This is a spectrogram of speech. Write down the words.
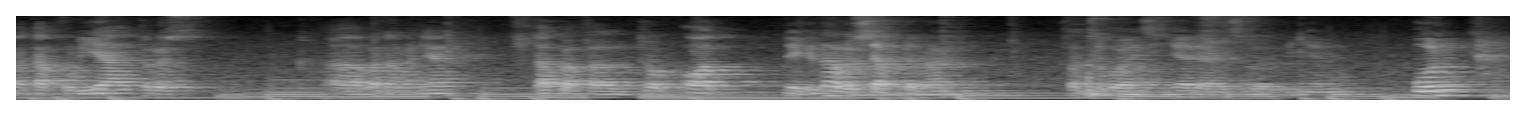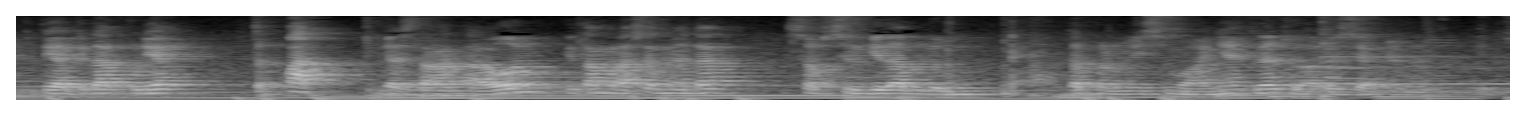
mata kuliah terus uh, apa namanya kita bakal drop out ya kita harus siap dengan konsekuensinya dan sebagainya. Pun ketika kita kuliah cepat tiga setengah tahun kita merasa ternyata soft skill kita belum terpenuhi semuanya kita juga harus siap dengan itu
